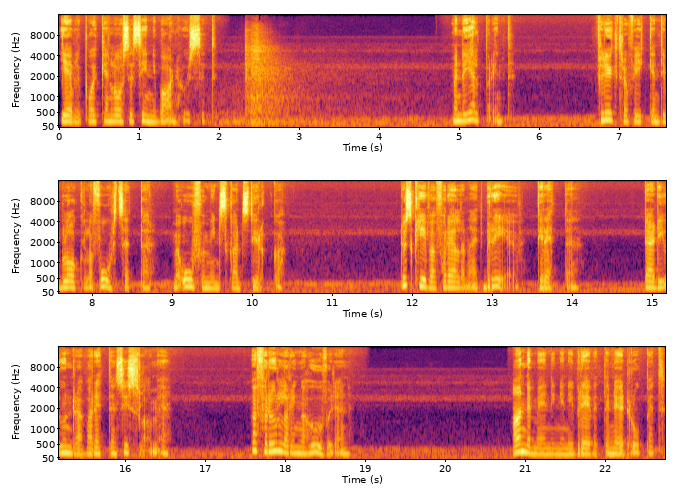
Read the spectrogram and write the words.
Gävlepojken låses in i barnhuset. Men det hjälper inte. Flygtrafiken till Blåkulla fortsätter med oförminskad styrka. Då skriver föräldrarna ett brev till rätten där de undrar vad rätten sysslar med. Varför rullar inga huvuden? Andemeningen i brevet är nödropet.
